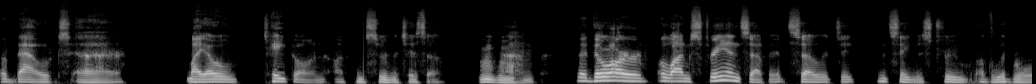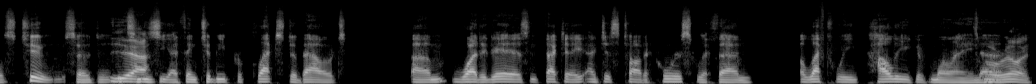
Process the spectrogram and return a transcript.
about uh, my own take on on conservatism. Mm-hmm. Um, there are a lot of strands of it, so it's a the same is true of liberals too. So it's yeah. easy, I think, to be perplexed about um, what it is. In fact, I, I, just taught a course with um, a left wing colleague of mine. Oh, uh, really?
